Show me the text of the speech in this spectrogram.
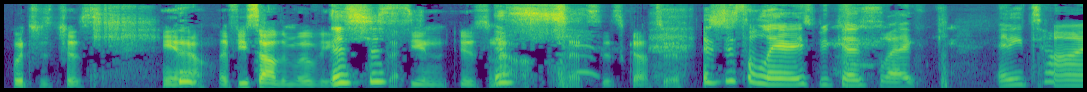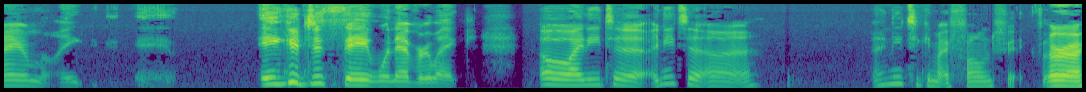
Which is just you know, if you saw the movie, It's just- you, you know it's- that's his go to. It's just hilarious because like anytime like he could just say it whenever, like, "Oh, I need to, I need to, uh, I need to get my phone fixed," or uh,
